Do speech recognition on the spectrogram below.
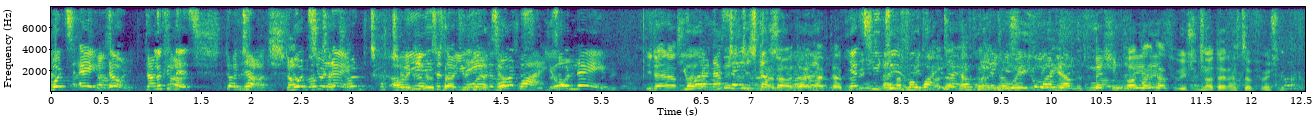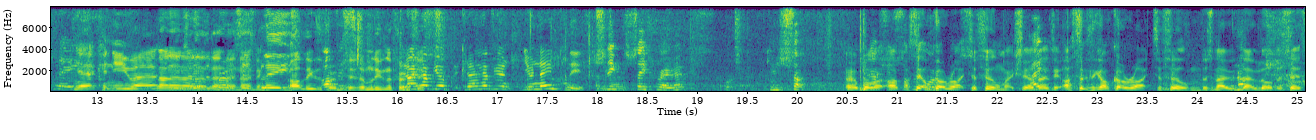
What's A? No, No, sorry, don't look at this. Don't touch. What's your name? Oh, it looks as though you were touching. Your name? You don't have. You don't have to No, I don't have to have Yes, you do. I don't have to. Have permission I don't have permission. I don't have to have permission. Yeah, can you? Uh, No, no, no, no, no, no, no, no. I'll leave the premises. I'm leaving the Can I have your Can I have your your name, please? Stay for a minute. Can you stop? Uh, well, I, I think I've got a right to film. Actually, I don't think. I think I've got a right to film. There's no no law that says.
